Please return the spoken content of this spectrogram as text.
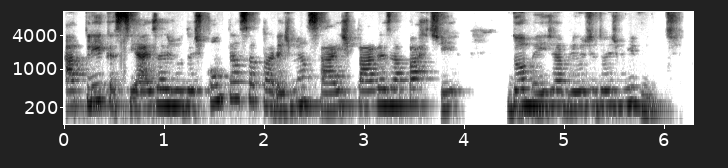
aplica-se às ajudas compensatórias mensais pagas a partir do mês de abril de 2020.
